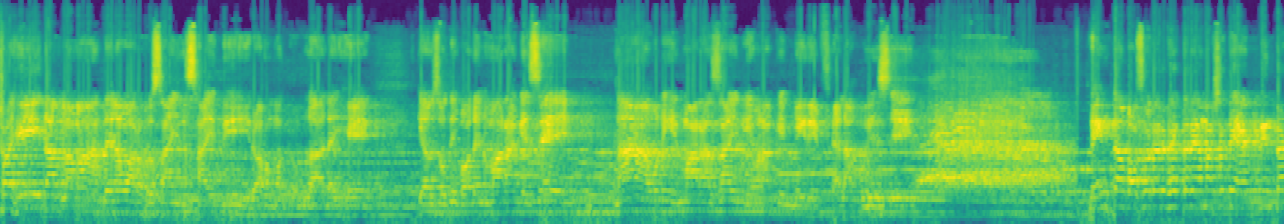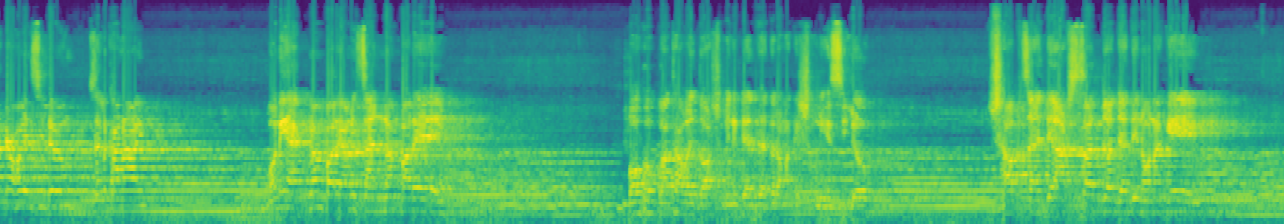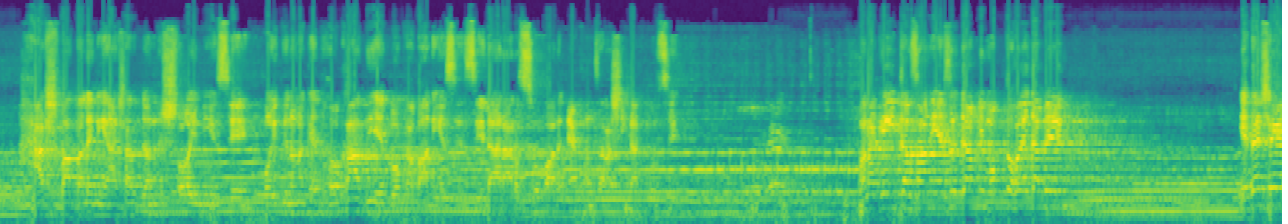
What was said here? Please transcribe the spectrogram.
শহীদ আল্লামা দেলাওয়ার হুসাইন সাইদি রহমতুল্লাহ আলাইহি। কেউ যদি বলেন, মারা গেছে? না, উনি মারা যায়নি, ওনাকে মেরে ফেলা হয়েছে। তিনটা বছরের ভেতরে আমার সাথে একদিন টাকা হয়েছিল জেলখানায়। উনি এক নম্বরে, আমি চার নম্বরে। বহু কথা ওই দশ মিনিটের ভেতরে আমাকে শুনিয়েছিল। সব চাইতে আশ্চর্য যেদিন ওনাকে হাসপাতালে নিয়ে আসার জন্য সই নিয়েছে। ওই দিন ওনাকে ধোকা দিয়ে বোকা বানিয়েছে জেলার আর সোপার এখন যারা স্বীকার করছে। ওনাকে এটা জানিয়েছে যে আপনি মুক্ত হয়ে যাবেন। এদেশে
